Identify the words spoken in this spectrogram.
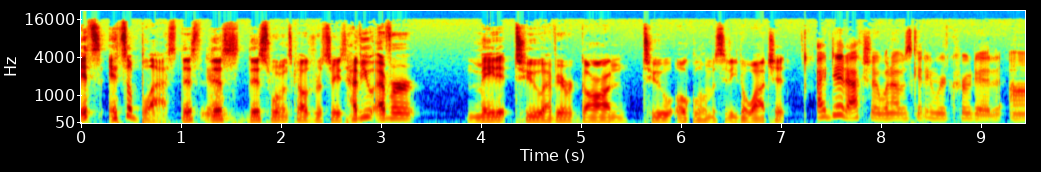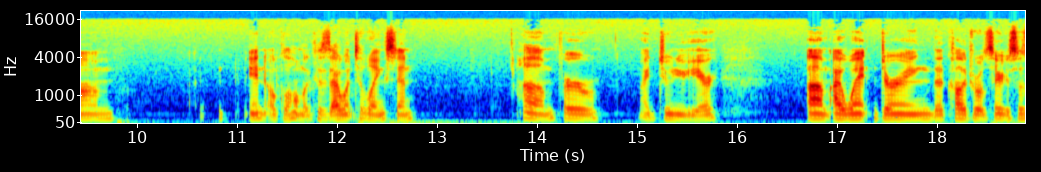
it's it's a blast. This Yeah. this this women's college world series. Have you ever made it to? Have you ever gone to Oklahoma City to watch it? I did actually when I was getting recruited um, in Oklahoma because I went to Langston um, for my junior year. Um, I went during the College World Series, so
